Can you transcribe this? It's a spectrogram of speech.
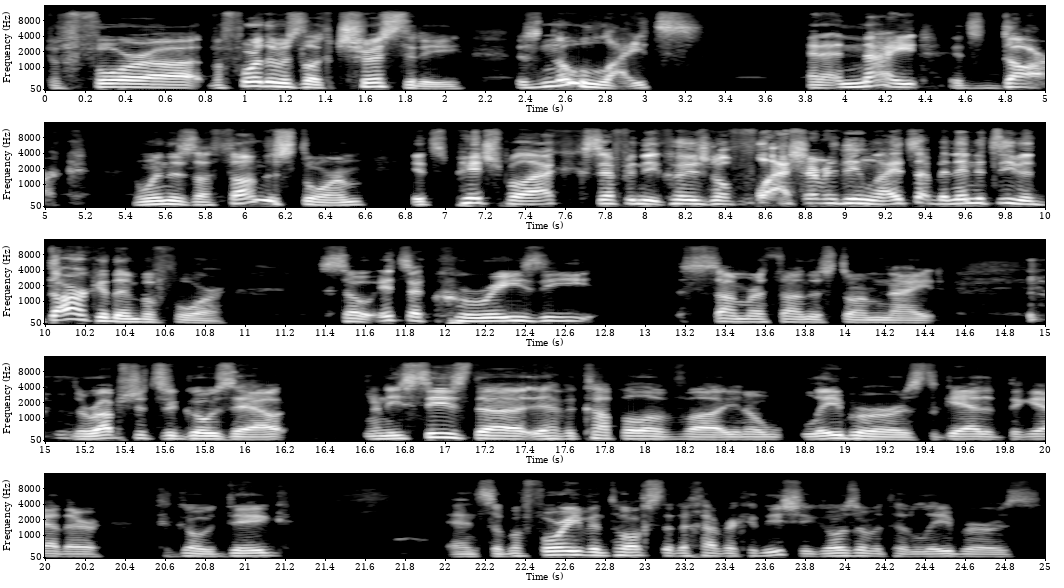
before uh, before there was electricity, there's no lights, and at night it's dark. And when there's a thunderstorm, it's pitch black except for the occasional flash. Everything lights up, and then it's even darker than before. So it's a crazy summer thunderstorm night. The rupture goes out and he sees the they have a couple of uh, you know laborers gathered together to go dig. And so before he even talks to the Chaver Kaddish, he goes over to the laborers.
